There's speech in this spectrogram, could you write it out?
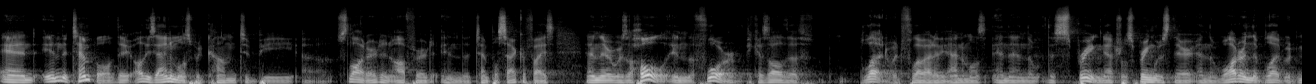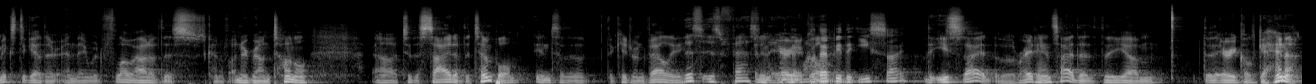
And in the temple, they, all these animals would come to be uh, slaughtered and offered in the temple sacrifice. And there was a hole in the floor because all the blood would flow out of the animals. And then the, the spring, natural spring, was there, and the water and the blood would mix together and they would flow out of this kind of underground tunnel uh, to the side of the temple into the, the Kidron Valley. This is fascinating. In an area Would called that be the east side? the east side, the right hand side, the the um, the area called Gehenna.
